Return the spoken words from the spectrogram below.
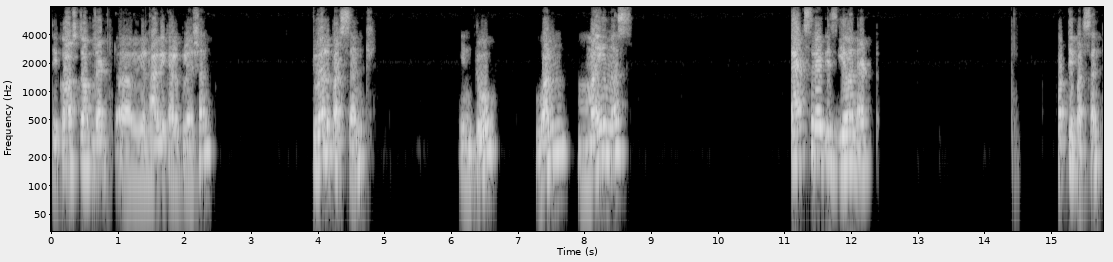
the cost of that uh, we will have a calculation. 12% into 1 minus tax rate is given at 40%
